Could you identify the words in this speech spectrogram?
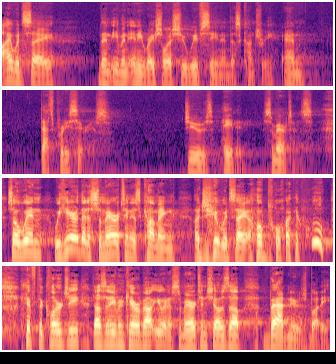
I would say, than even any racial issue we've seen in this country. And that's pretty serious. Jews hated Samaritans. So when we hear that a Samaritan is coming, a Jew would say, Oh boy, whew, if the clergy doesn't even care about you and a Samaritan shows up, bad news, buddy.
